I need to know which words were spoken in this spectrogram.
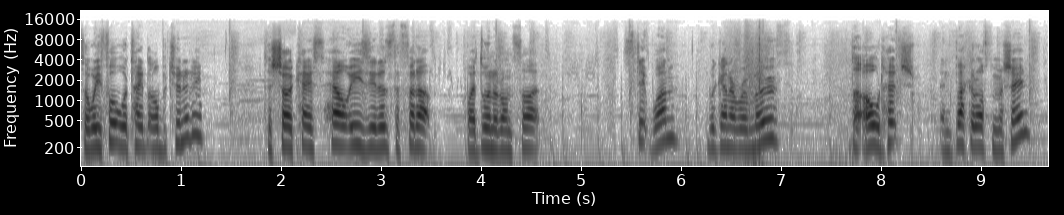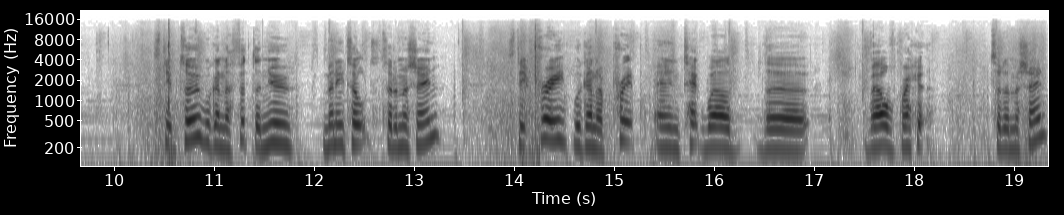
So we thought we'd take the opportunity to showcase how easy it is to fit up by doing it on site. Step one, we're going to remove the old hitch and bucket off the machine. Step two, we're going to fit the new mini tilt to the machine. Step three, we're going to prep and tack weld the valve bracket to the machine.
